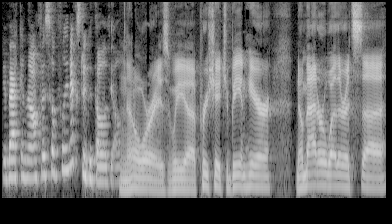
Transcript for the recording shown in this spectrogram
be back in the office hopefully next week with all of y'all. No worries. We uh, appreciate you being here, no matter whether it's uh,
